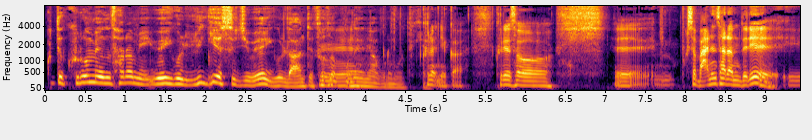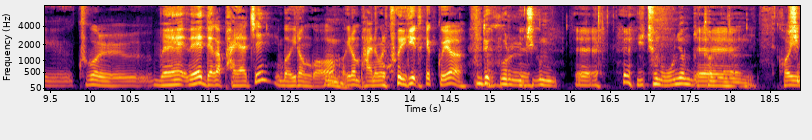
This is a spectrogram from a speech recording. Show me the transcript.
그때 그러면 사람이 왜 이걸 일기에 쓰지 왜 이걸 나한테 써서 네. 보내냐 그러면 어떻게? 그러니까 그래서 예, 그래서 많은 사람들이 음. 그걸 왜, 왜 내가 봐야지? 뭐 이런 거, 음. 이런 반응을 보이기도 했고요. 근데 그거를 예. 지금 예. 2005년부터는 예. 거의 18년?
